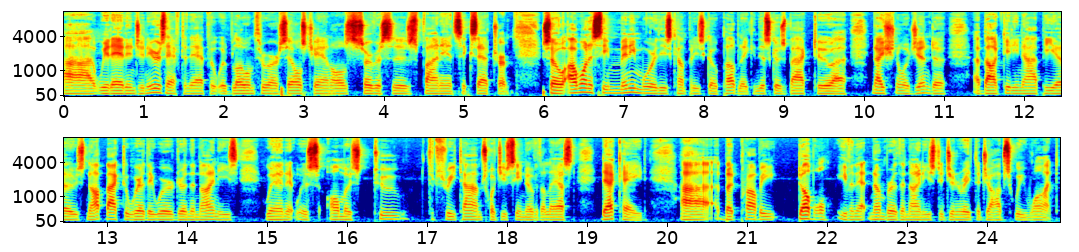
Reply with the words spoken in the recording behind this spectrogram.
Uh, we'd add engineers after that, but would blow them through our sales channels, services, finance, etc. So I want to see many more of these companies go public, and this goes back to a national agenda about getting IPOs not back to where they were during the 90s when it was almost two to three times what you've seen over the last decade, uh, but probably double even that number of the 90s to generate the jobs we want.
